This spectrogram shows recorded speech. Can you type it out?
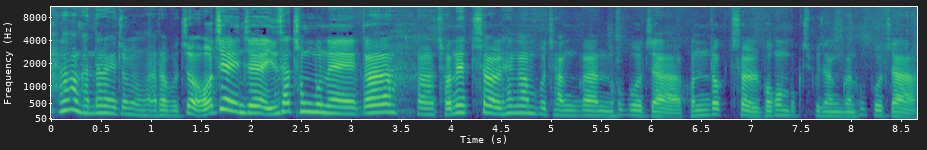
하나만 간단하게 좀 알아보죠. 어제 이제 인사청문회가 아, 전해철 행안부 장관 후보자, 권덕철 보건복지부 장관 후보자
